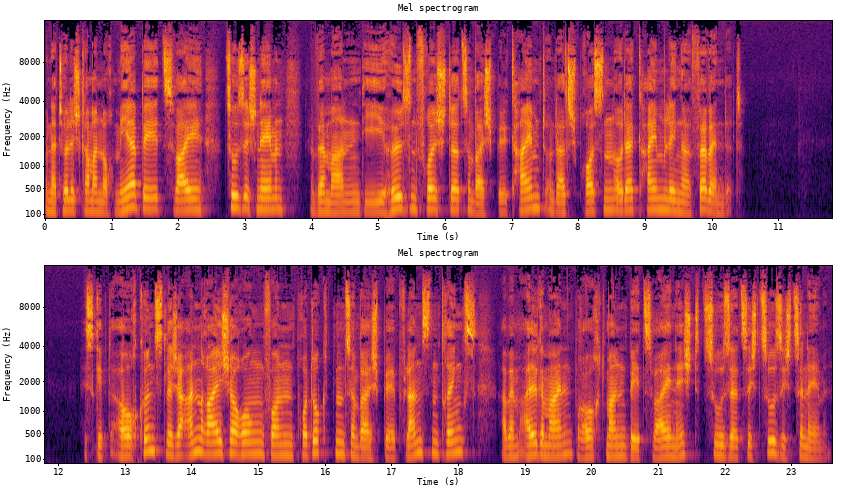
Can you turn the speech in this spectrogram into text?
Und natürlich kann man noch mehr B2 zu sich nehmen, wenn man die Hülsenfrüchte zum Beispiel keimt und als Sprossen oder Keimlinge verwendet. Es gibt auch künstliche Anreicherungen von Produkten, zum Beispiel Pflanzentrinks, aber im Allgemeinen braucht man B2 nicht zusätzlich zu sich zu nehmen.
